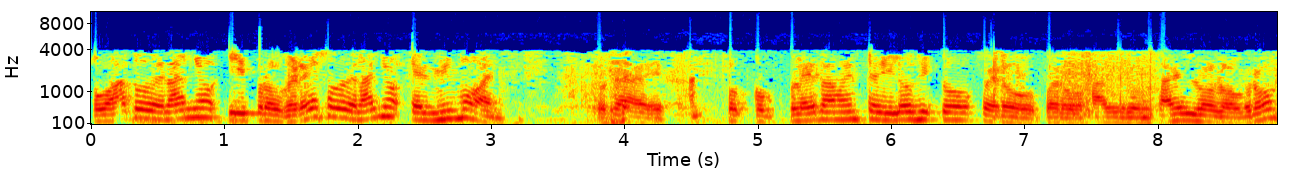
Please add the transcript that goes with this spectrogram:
novato del año y progreso del año el mismo año. O sea, es completamente ilógico, pero pero Javi González lo logró.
